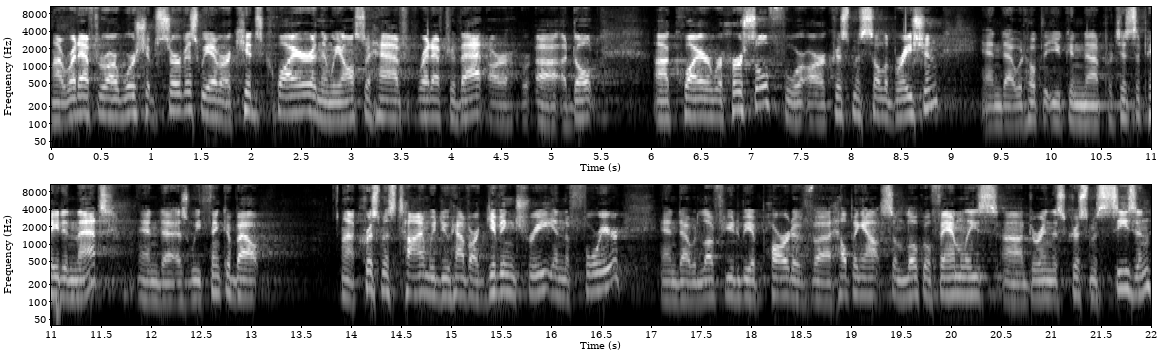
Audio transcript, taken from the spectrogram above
Uh, right after our worship service, we have our kids' choir, and then we also have, right after that, our uh, adult uh, choir rehearsal for our Christmas celebration, and I uh, would hope that you can uh, participate in that. And uh, as we think about uh, Christmas time, we do have our giving tree in the foyer, and I would love for you to be a part of uh, helping out some local families during this Christmas season.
